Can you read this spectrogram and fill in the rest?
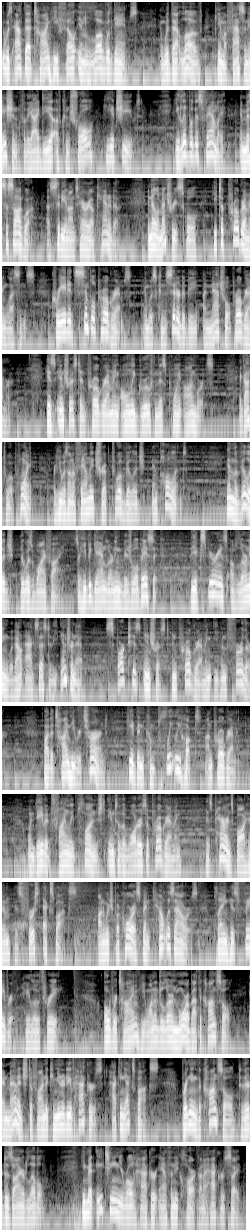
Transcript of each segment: It was at that time he fell in love with games, and with that love came a fascination for the idea of control he achieved. He lived with his family in Mississauga, a city in Ontario, Canada. In elementary school, he took programming lessons, created simple programs, and was considered to be a natural programmer. His interest in programming only grew from this point onwards. It got to a point where he was on a family trip to a village in Poland. In the village, there was Wi Fi, so he began learning Visual Basic. The experience of learning without access to the internet sparked his interest in programming even further. By the time he returned, he had been completely hooked on programming. When David finally plunged into the waters of programming, his parents bought him his first Xbox, on which Pokora spent countless hours playing his favorite Halo 3. Over time, he wanted to learn more about the console and managed to find a community of hackers hacking Xbox, bringing the console to their desired level. He met 18 year old hacker Anthony Clark on a hacker site.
